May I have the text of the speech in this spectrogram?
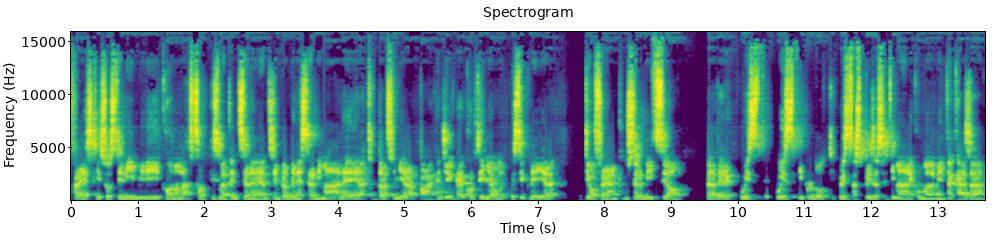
freschi, sostenibili, con una fortissima attenzione ad esempio al benessere animale, a tutta la filiera, al packaging, Cortiglia è uno di questi player ti offre anche un servizio per avere questi, questi prodotti, questa spesa settimanale comodamente a casa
